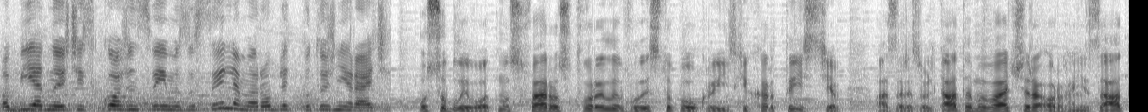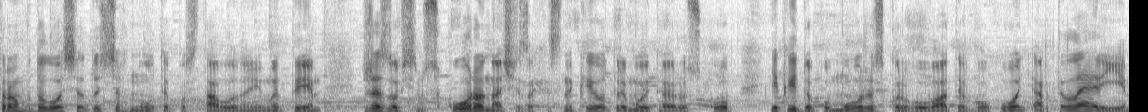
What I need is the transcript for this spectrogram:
об'єднуючись кожен своїми зусиллями, роблять потужні речі. Особливу атмосферу створили виступи українських артистів. А за результатами вечора організаторам вдалося досягнути поставленої мети. Вже зовсім скоро наші захисники отримують аероскоп, який допоможе скоригувати вогонь артилерії.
